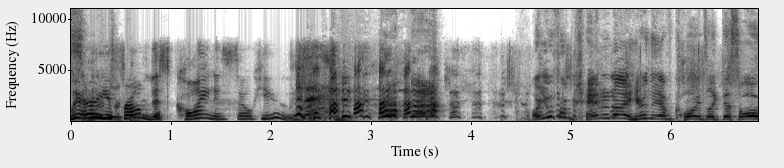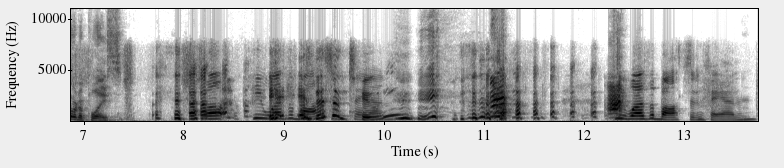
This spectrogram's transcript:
Where are you from? This coin is so huge. Are you from Canada? I hear they have coins like this all over the place. Well, he was a Is this a fan. toonie? He was a Boston fan.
